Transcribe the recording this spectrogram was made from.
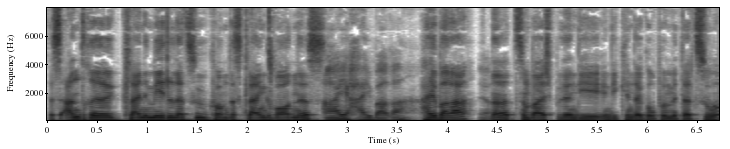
das andere kleine Mädel dazugekommen, das klein geworden ist. Ai Haibara. Haibara, ne, zum Beispiel in die, in die Kindergruppe mit dazu.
